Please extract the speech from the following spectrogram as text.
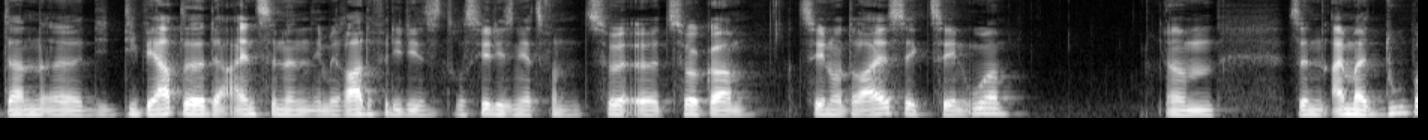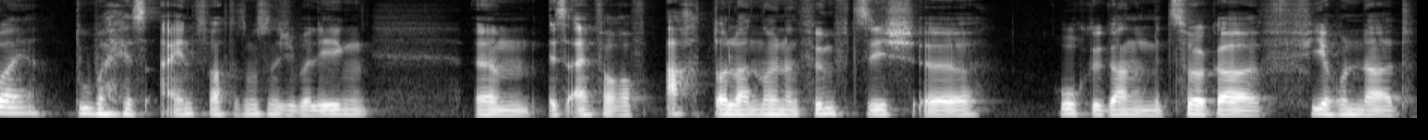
Dann äh, die, die Werte der einzelnen Emirate, für die, die es interessiert, die sind jetzt von äh, circa 10.30 Uhr, 10 Uhr. Ähm, sind einmal Dubai. Dubai ist einfach, das muss man sich überlegen, ähm, ist einfach auf 8,59 Dollar äh, hochgegangen mit circa 400.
